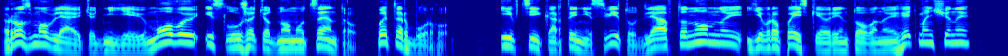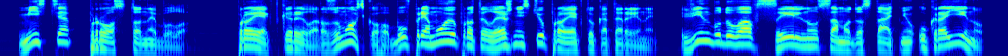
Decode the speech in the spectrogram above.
розмовляють однією мовою і служать одному центру Петербургу. І в цій картині світу для автономної європейськи орієнтованої гетьманщини місця просто не було. Проєкт Кирила Розумовського був прямою протилежністю проєкту Катерини. Він будував сильну самодостатню Україну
